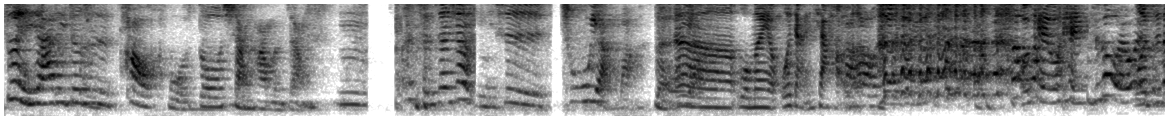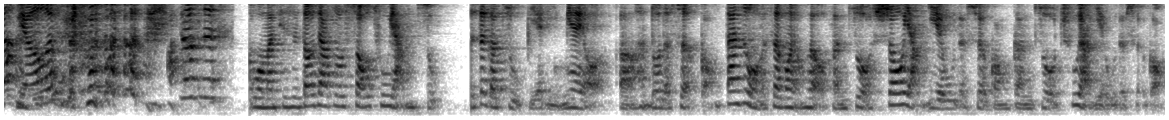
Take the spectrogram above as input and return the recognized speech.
对，压力就是炮火都像他们这样子。嗯，那陈真，像你是出养吧？对，嗯，我们有，我讲一下好了。OK OK，知道我，我知道你要问什么，就是我们其实都叫做收出养组。这个组别里面有呃很多的社工，但是我们社工也会有分做收养业务的社工跟做出养业务的社工，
